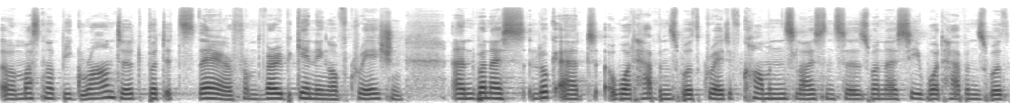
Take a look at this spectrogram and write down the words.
uh, must not be granted, but it's there from the very beginning of creation. And when I look at what happens with Creative Commons licenses, when I see what happens with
